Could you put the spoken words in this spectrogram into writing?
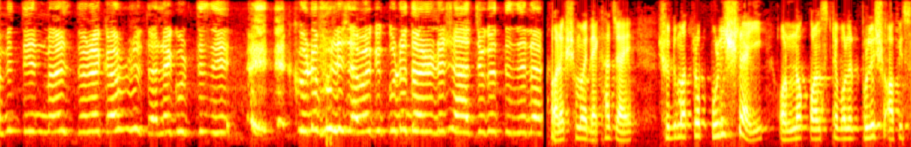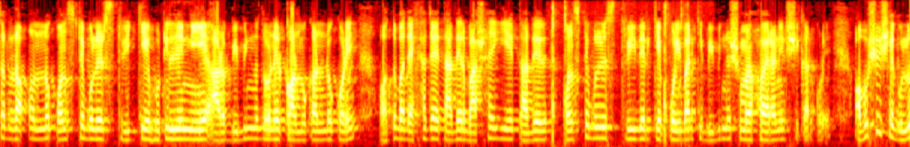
আমি তিন মাস ধরে কামরুল ঘুরতেছি। কোনো পুলিশ আমাকে কোনো ধরনের সাহায্য করতেছে না। অনেক সময় দেখা যায়, শুধুমাত্র পুলিশরাই অন্য কনস্টেবলের পুলিশ অফিসাররা অন্য কনস্টেবলের স্ত্রীকে হোটেলে নিয়ে আরও বিভিন্ন ধরনের কর্মকাণ্ড করে, অথবা দেখা যায় তাদের বাসায় গিয়ে তাদের কনস্টেবলের স্ত্রীদেরকে, পরিবারকে বিভিন্ন সময় হয়রানির শিকার করে। অবশ্যই সেগুলো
